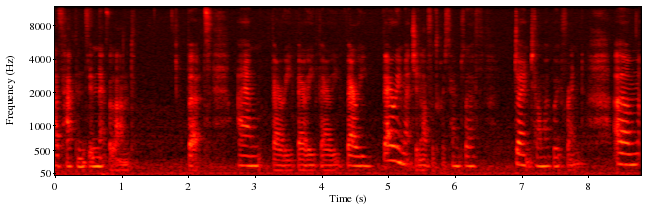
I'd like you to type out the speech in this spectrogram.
as happens in Neverland. But I am very, very, very, very, very much in love with Chris Hemsworth don't tell my boyfriend. Um,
